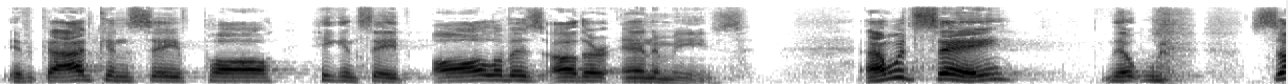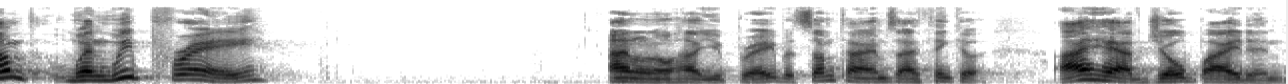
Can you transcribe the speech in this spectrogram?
If God can save Paul, he can save all of his other enemies. And I would say that some, when we pray, I don't know how you pray, but sometimes I think I have Joe Biden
